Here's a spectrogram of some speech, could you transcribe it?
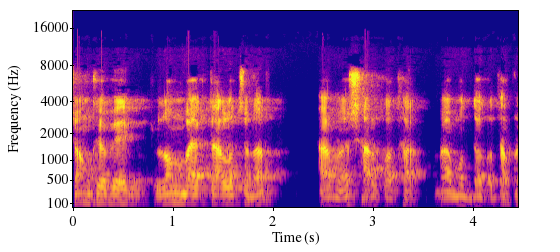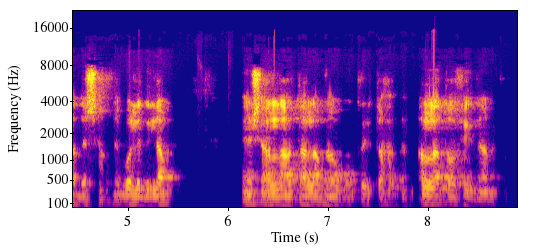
সংক্ষেপে লম্বা একটা আলোচনার সার কথা বা মুদ্রা কথা আপনাদের সামনে বলে দিলাম। ইনশাআল্লাহ তাআলা আপনারা উপকৃত হবেন। আল্লাহ তৌফিক দান করুন।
